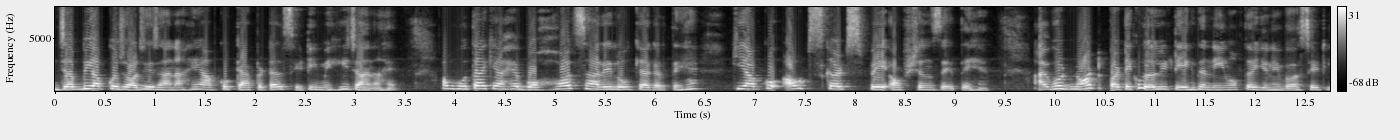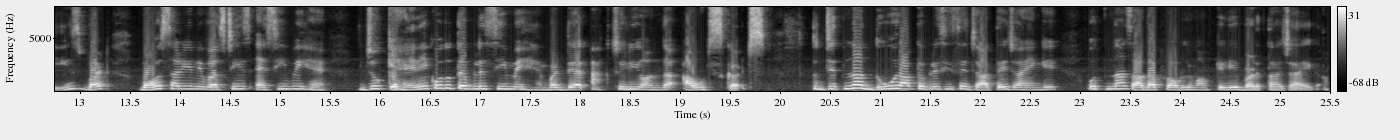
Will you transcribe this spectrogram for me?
जब भी आपको जॉर्जिया जाना है, आपको कैपिटल सिटी में ही जाना है। अब होता क्या है, बहुत सारे लोग क्या करते हैं कि आपको आउटस्कर्ट्स पे ऑप्शंस देते हैं। I would not particularly take the name of the universities but बहुत सारी यूनिवर्सिटीज़ ऐसी भी हैं जो कहने को तो तिबलिसी में है but they are actually on the outskirts तो जितना दूर आप डब्ल्यू से जाते जाएँगे, उतना ज़्यादा प्रॉब्लम आपके लिए बढ़ता जाएगा।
